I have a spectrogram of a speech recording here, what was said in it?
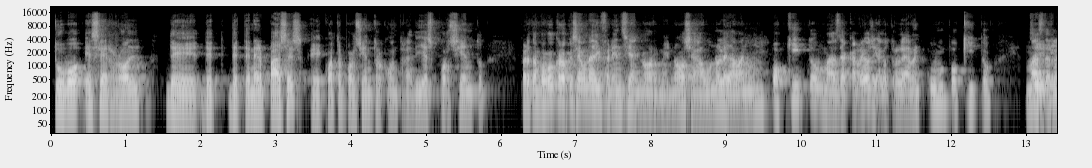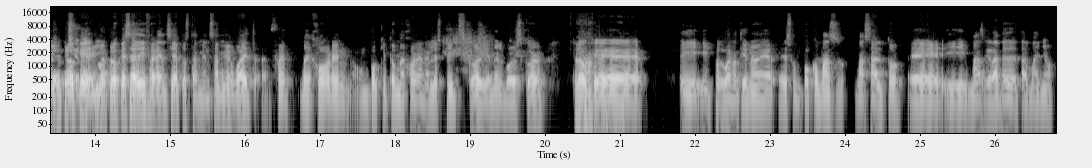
tuvo ese rol de, de, tener pases, 4% eh, contra 10%, pero tampoco creo que sea una diferencia enorme, ¿no? O sea, a uno le daban un poquito más de acarreos y al otro le daban un poquito más de yo creo que Yo creo que esa diferencia, pues también Samir White fue mejor en, un poquito mejor en el speed score y en el board score. Creo que, y, pues bueno, tiene, es un poco más, más alto eh, y más grande de tamaño,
